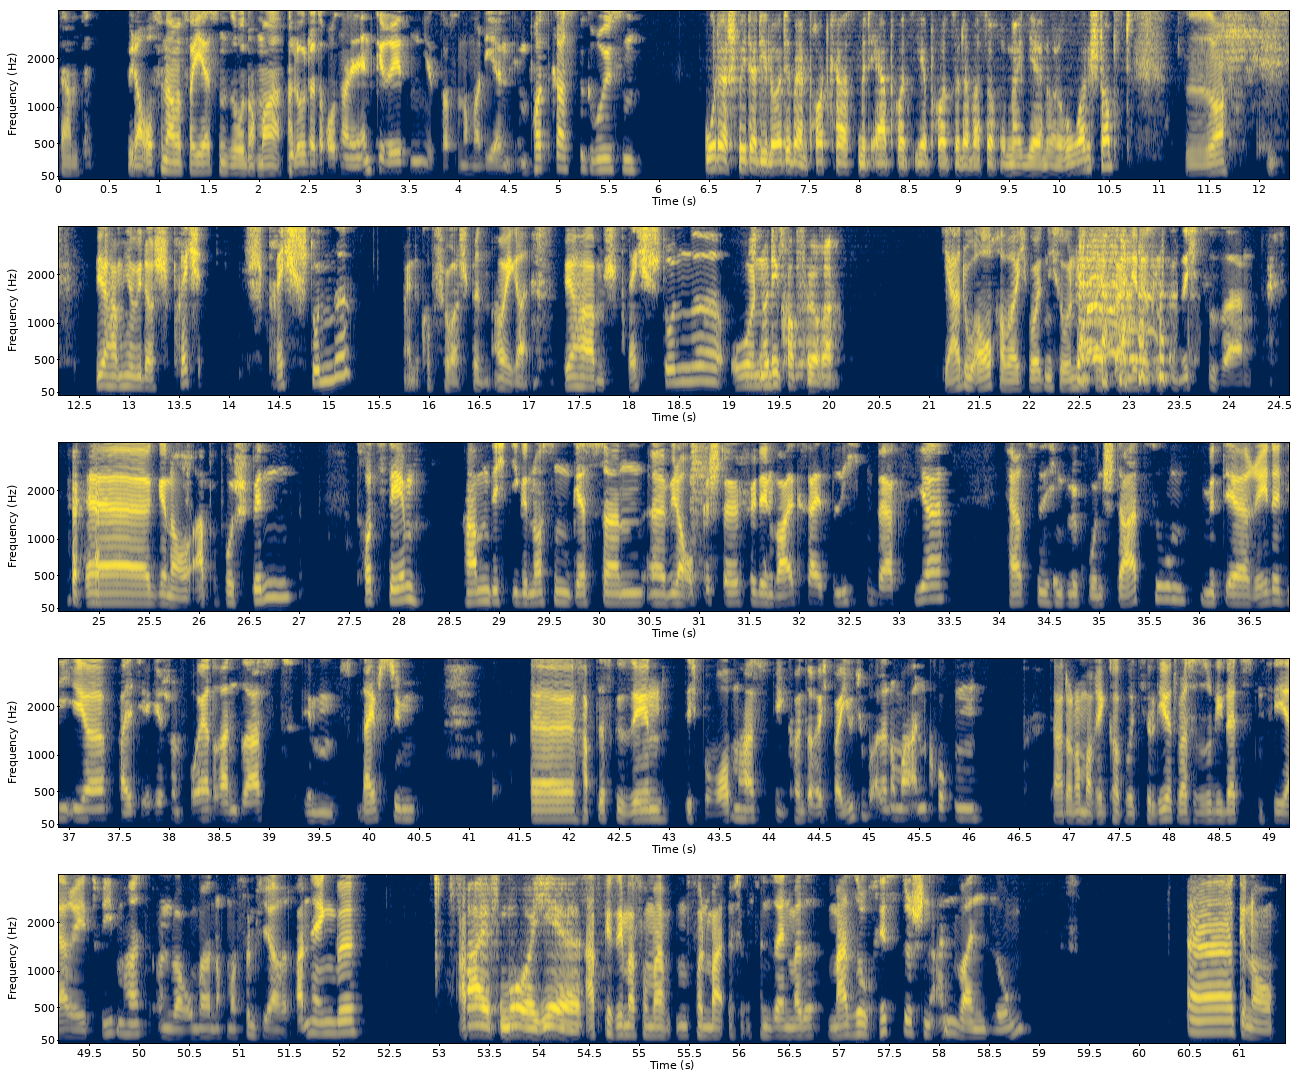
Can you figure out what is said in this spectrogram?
verdammt, wieder Aufnahme vergessen. So nochmal Hallo da draußen an den Endgeräten. Jetzt darfst du nochmal die im Podcast begrüßen. Oder später die Leute beim Podcast mit AirPods, Earpods oder was auch immer ihr in eure Ohren stopft. So, wir haben hier wieder Sprech Sprechstunde. Meine Kopfhörer spinnen, aber egal. Wir haben Sprechstunde und. Nicht nur die Kopfhörer. Ja, du auch, aber ich wollte nicht so unhöflich sein, dir das ins Gesicht zu sagen. Äh, genau, apropos Spinnen. Trotzdem haben dich die Genossen gestern äh, wieder aufgestellt für den Wahlkreis Lichtenberg 4. Herzlichen Glückwunsch dazu mit der Rede, die ihr, falls ihr hier schon vorher dran saßt, im Livestream äh, habt das gesehen, dich beworben hast. Die könnt ihr euch bei YouTube alle nochmal angucken. Da hat er nochmal rekapituliert, was er so die letzten vier Jahre getrieben hat und warum er nochmal fünf Jahre dranhängen will. Five more years. Abgesehen mal von, von, von seinen masochistischen Anwandlungen. Äh, genau.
